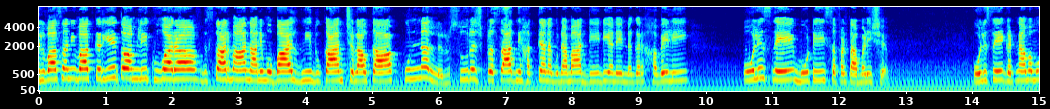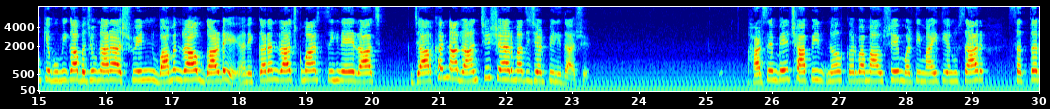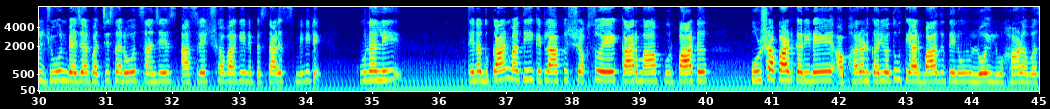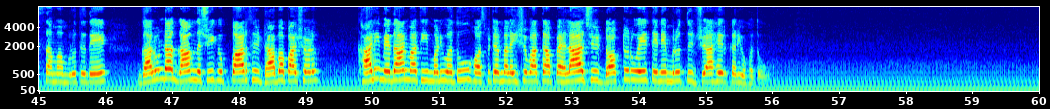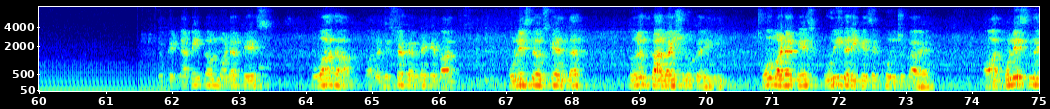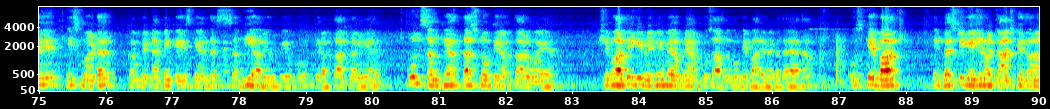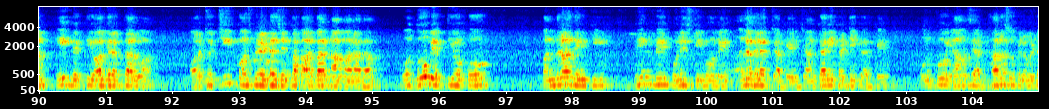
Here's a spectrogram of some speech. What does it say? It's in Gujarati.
સિલવાસાની વાત કરીએ તો અમલી કુવારા વિસ્તારમાં નાની મોબાઈલની દુકાન ચલાવતા પુન્નલ સૂરજ હત્યાના ગુનામાં ડીડી અને નગર હવેલી પોલીસને મોટી સફળતા મળી છે. પોલીસે ઘટનામાં મુખ્ય ભૂમિકા ભજવનારા અશ્વિન વામનરાવ ગાર્ડે અને કરણ રાજકુમાર સિંહને ઝારખંડના રાંચી શહેરમાંથી ઝડપી લીધા છે. હાડસેમ્બે છાપી ન કરવામાં આવશે, મળતી માહિતી અનુસાર સત્તર જૂન બે હજાર પચીસના રોજ સાંજે આશરે છ વાગે ને પિસ્તાળીસ મિનિટે કુનલની તેના દુકાનમાંથી કેટલાક શખ્સોએ કારમાં પૂરપાટ પુરુષાપાટ કરીને અપહરણ કર્યું હતું. ત્યારબાદ તેનું લોહી લુહાણ અવસ્થામાં મૃતદેહ ગાલુંડા ગામ નજીક પાર્થ ઢાબા પાછળ ખાલી મેદાનમાંથી મળ્યું હતું. હોસ્પિટલમાં લઈ જવાતા પહેલા જ ડોક્ટરોએ તેને મૃત જાહેર કર્યો હતો. जो किडनैपिंग का मर्डर केस हुआ था और रजिस्टर करने के बाद पुलिस ने उसके अंदर तुरंत कार्रवाई शुरू करी थी, वो मर्डर केस पूरी तरीके से खुल चुका है और पुलिस ने इस मर्डर कम किडनैपिंग केस के अंदर सभी आरोपियों को गिरफ़्तार कर लिया है। कुल संख्या दस लोग गिरफ़्तार हुए हैं। शुरुआती की ब्रीफिंग में हमने आपको सात लोगों के बारे में बताया था। उसके बाद इन्वेस्टिगेशन और जाँच के दौरान एक व्यक्ति और गिरफ़्तार हुआ और जो चीफ कॉन्स्पिरेटर जिनका बार बार नाम आ रहा था, वो दो व्यक्तियों को पंद्रह दिन की भिन्न भिन्न पुलिस टीमों ने अलग अलग जाके जानकारी इकट्ठी करके उनको यहाँ से 1800 किलोमीटर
